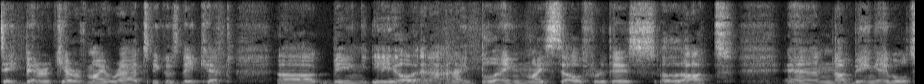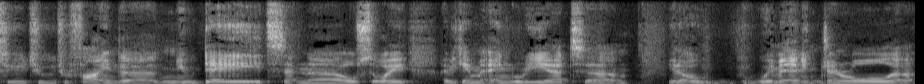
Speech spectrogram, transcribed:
take better care of my rats because they kept uh, being ill, and I, and I blame myself for this a lot, and not being able to to to find uh, new dates, and uh, also I I became angry at um, you know women in general uh,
